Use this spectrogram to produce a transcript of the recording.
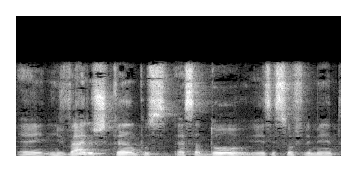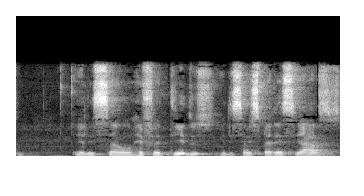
é, em vários campos essa dor e esse sofrimento eles são refletidos, eles são experienciados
